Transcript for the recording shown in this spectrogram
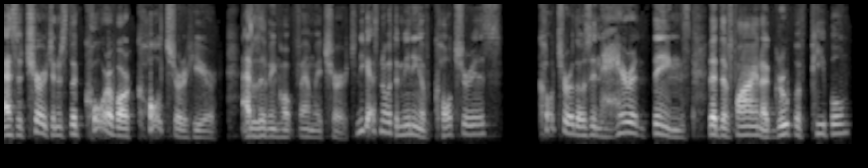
as a church. And it's the core of our culture here at Living Hope Family Church. And you guys know what the meaning of culture is? Culture are those inherent things that define a group of people.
